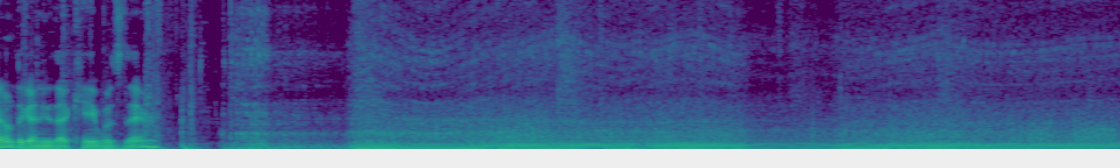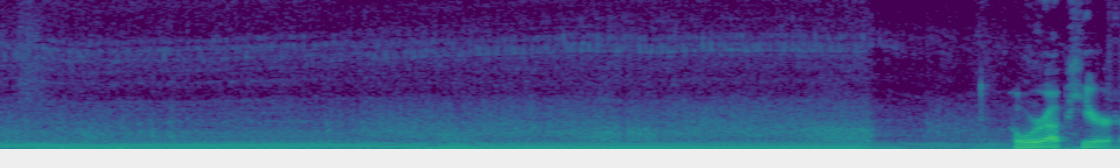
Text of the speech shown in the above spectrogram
I don't think I knew that cave was there. Oh, we're up here.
